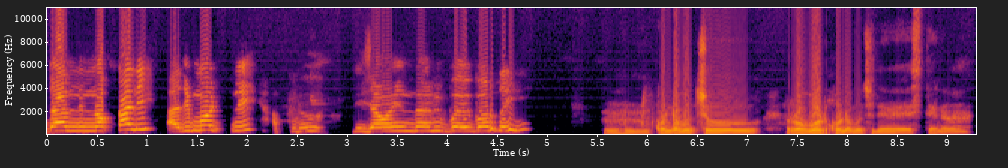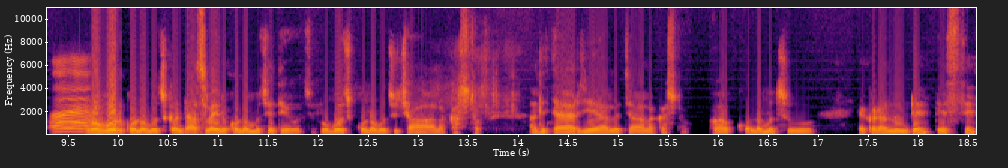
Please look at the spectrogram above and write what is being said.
దాన్ని నొక్కాలి ఆ రిమోట్ని అప్పుడు నిజమైందని భయపడతాయి. కొండముచ్చు రోబోట్ కొండముచ్చు వేస్తేనా రోబోట్ కొండముచ్చు కంటే అసలైన కొండముచ్చే తేవచ్చు. రోబోట్ కొండముచ్చు చాలా కష్టం. అది తయారు చేయాలి చాలా కష్టం. ఆ కొండముచ్చు ఎక్కడన్నా ఉంటే తెస్తే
